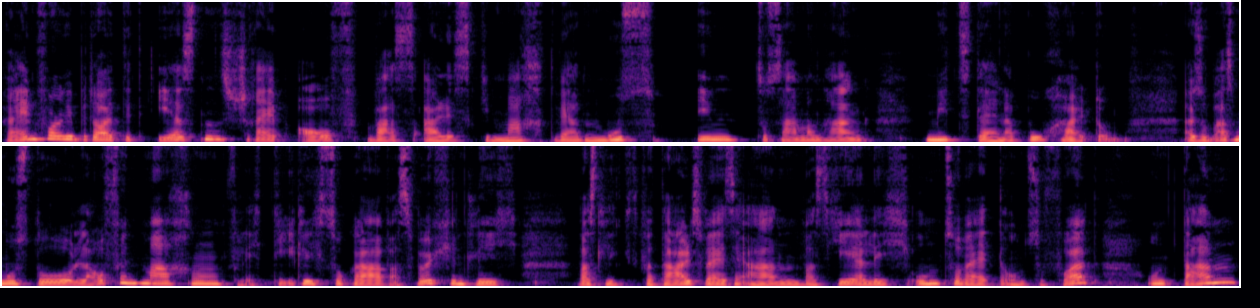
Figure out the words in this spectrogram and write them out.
Reihenfolge bedeutet erstens, schreib auf, was alles gemacht werden muss im Zusammenhang mit deiner Buchhaltung. Also was musst du laufend machen, vielleicht täglich sogar, was wöchentlich, was liegt quartalsweise an, was jährlich und so weiter und so fort. Und dann,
